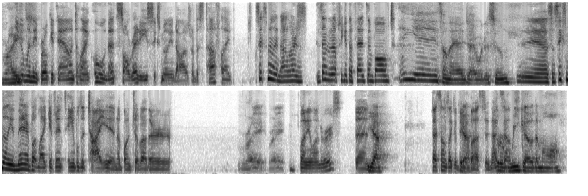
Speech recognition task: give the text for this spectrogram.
right. Even when they broke it down to like, oh, that's already six million dollars worth of stuff. Like, six million dollars is that enough to get the feds involved? Yeah, it's on the edge, I would assume. Yeah, so six million there, but like if it's able to tie in a bunch of other Right, right. money launderers, then Yeah. That sounds like a big Yeah. bust, and that Sort of sounds Rico them all.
